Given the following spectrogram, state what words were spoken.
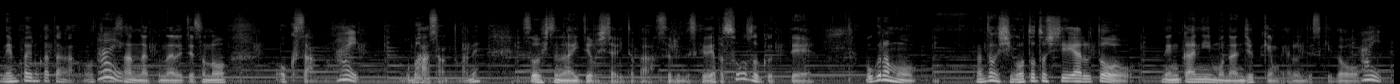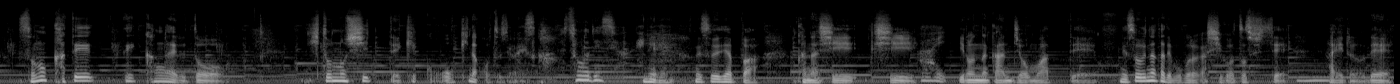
う年配の方がお父さん亡くなれてその奥さんはい。おばあさんとかねそういう人の相手をしたりとかするんですけどやっぱ相続って僕らもなんとなく仕事としてやると年間にもう何十件もやるんですけど、はい。その過程で考えると人の死って結構大きなことじゃないですか。そうですよね。ねそれでやっぱ悲しいしはい。いろんな感情もあってでそういう中で僕らが仕事としてうん入るので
